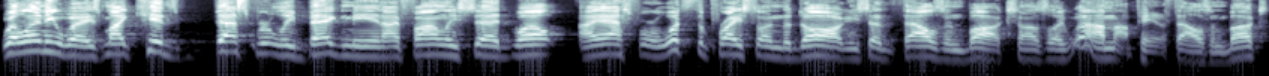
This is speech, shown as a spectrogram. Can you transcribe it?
Well, anyways, my kids desperately begged me, and I finally said, "Well, I asked for what's the price on the dog." He said a thousand bucks. I was like, "Well, I'm not paying a thousand bucks."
